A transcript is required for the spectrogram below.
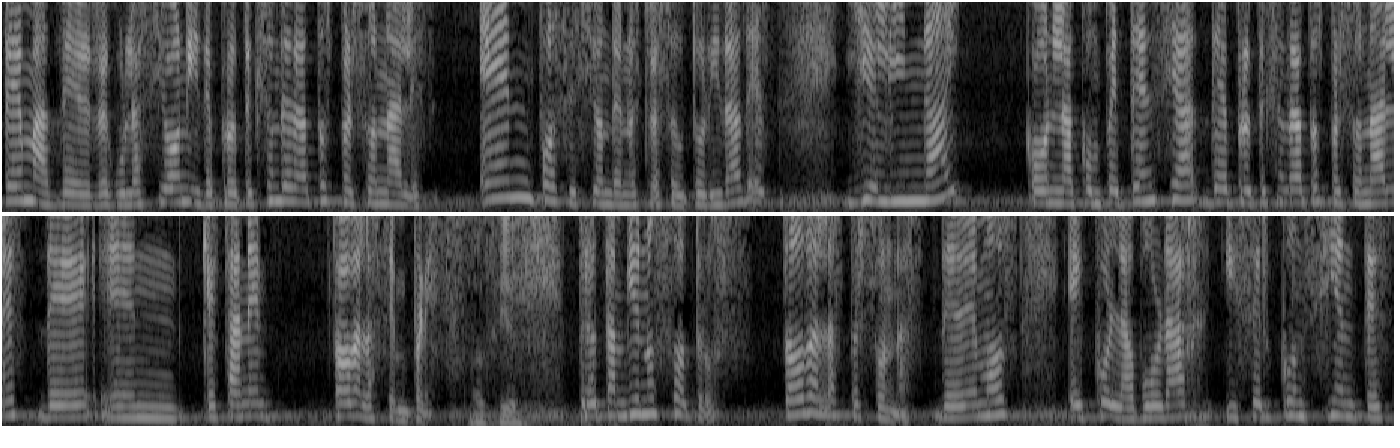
tema de regulación y de protección de datos personales en posesión de nuestras autoridades y el INAI con la competencia de protección de datos personales de en, que están en todas las empresas. Así es. Pero también nosotros, todas las personas, debemos eh, colaborar y ser conscientes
